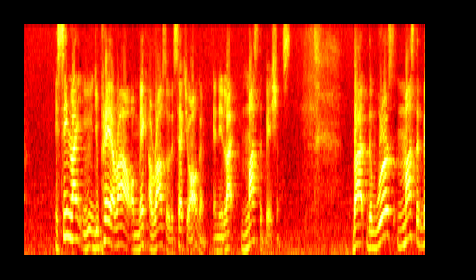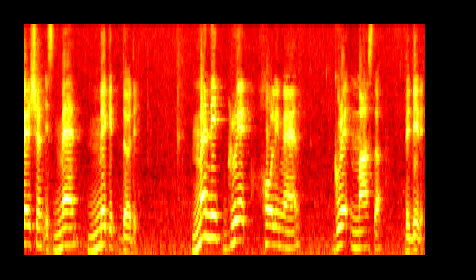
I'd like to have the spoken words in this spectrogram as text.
It seems like you, you play around or make arousal of the sexual organ, and it like masturbations. But the word masturbation is men make it dirty. Many great holy men, great master, they did it.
